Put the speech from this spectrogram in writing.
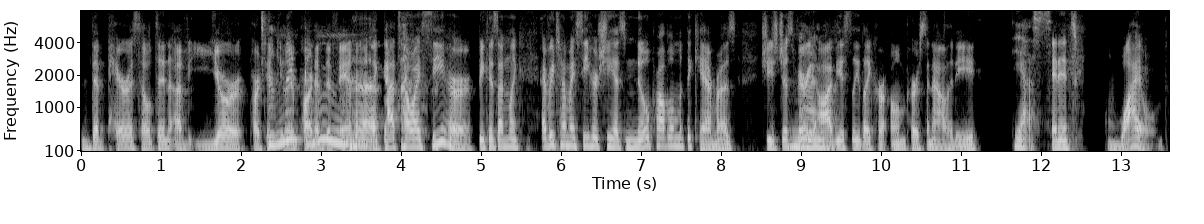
the Paris Hilton of your particular my part of the family. Mm-hmm. Like that's how I see her because I'm like every time I see her, she has no problem with the cameras. She's just very None. obviously like her own personality, yes. and it's wild.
